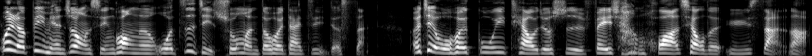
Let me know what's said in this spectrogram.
为了避免这种情况呢，我自己出门都会带自己的伞，而且我会故意挑就是非常 花俏的雨伞啦。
